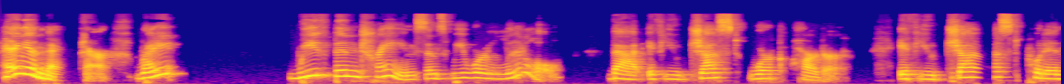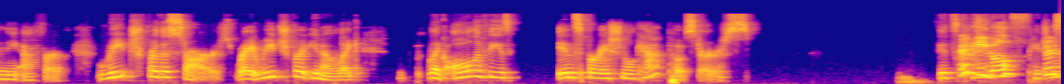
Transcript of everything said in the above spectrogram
Hang in there, right? We've been trained since we were little that if you just work harder, if you just put in the effort, reach for the stars, right? Reach for, you know, like like all of these inspirational cat posters. It's And eagles. There's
